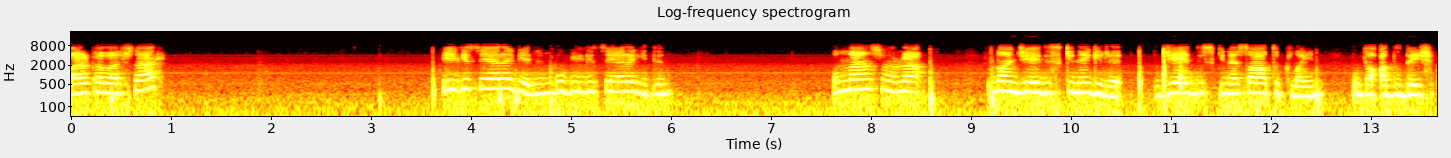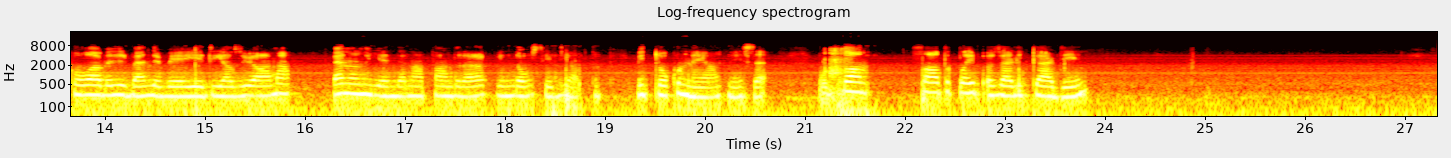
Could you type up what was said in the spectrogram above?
arkadaşlar bilgisayara gelin. Bu bilgisayara gidin. Ondan sonra buradan C diskine girin. C diskine sağ tıklayın. Burada adı değişik olabilir. Bende V7 yazıyor ama ben onu yeniden adlandırarak Windows 7 yaptım. BitLocker ne ya? Neyse. Buradan sağ tıklayıp özellikler deyin.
